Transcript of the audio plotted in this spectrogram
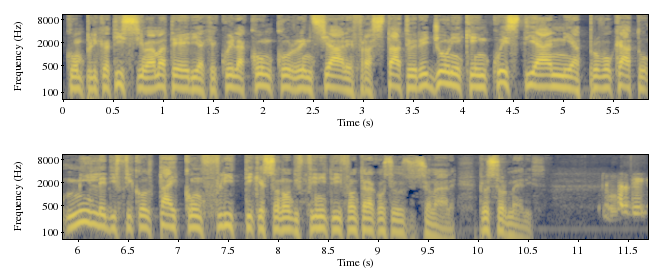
complicatissima materia che è quella concorrenziale fra Stato e Regioni e che in questi anni ha provocato mille difficoltà e conflitti che sono finiti di fronte alla Costituzionale. Professor Melis. Guardi,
